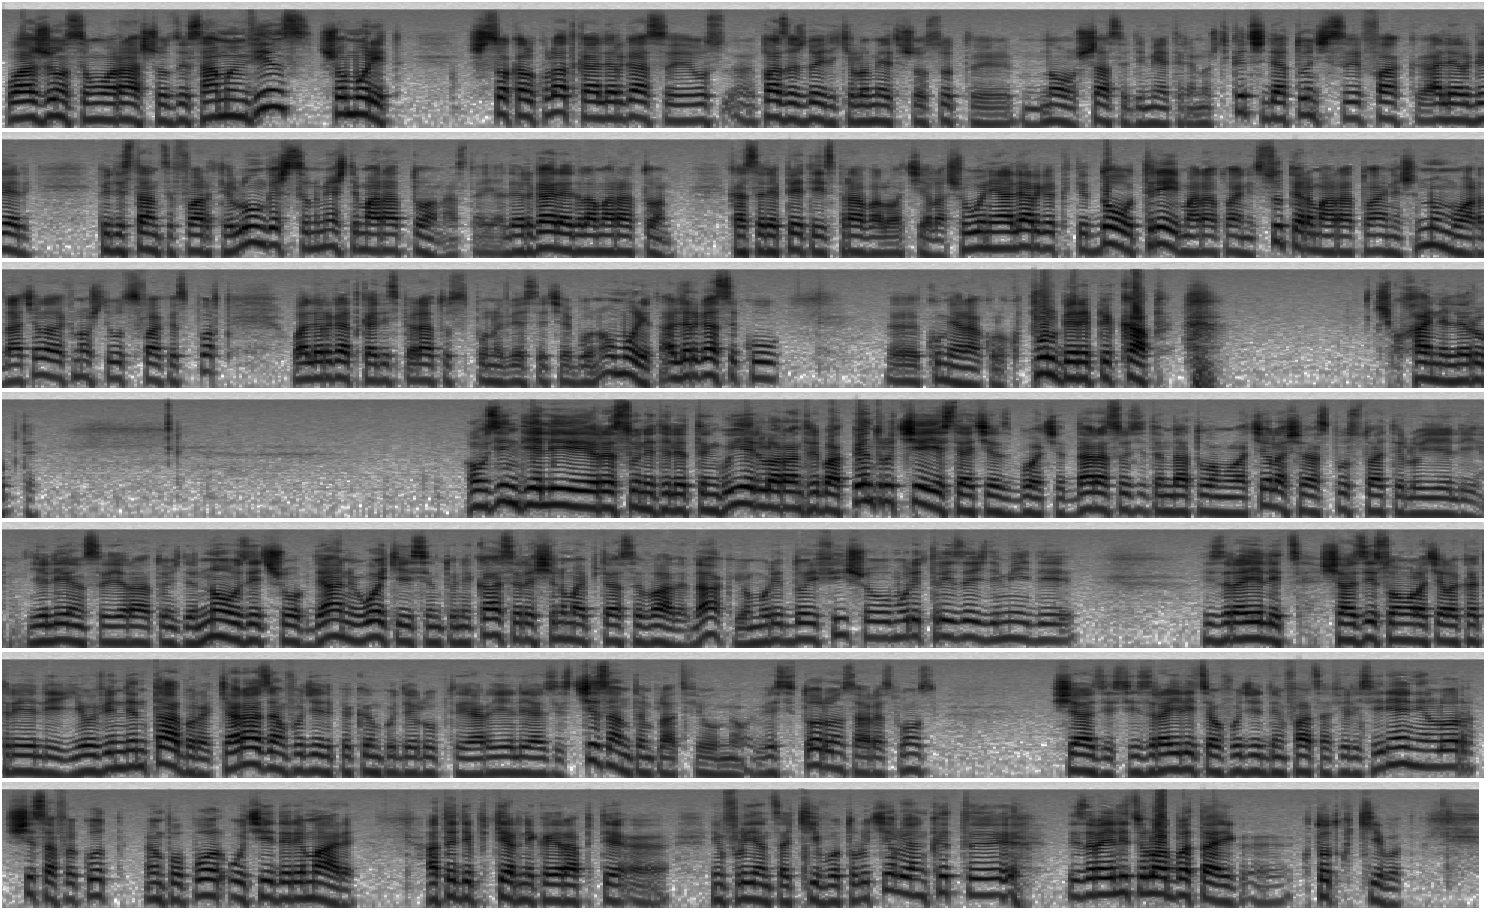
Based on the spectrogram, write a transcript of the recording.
O ajuns în oraș și a zis, am învins și a murit. Și s-a calculat că alergase 42 de km și 196 de metri, nu știu cât, și de atunci se fac alergări pe distanță foarte lungă și se numește maraton. Asta e alergarea de la maraton ca să repete isprava lui acela. Și unii aleargă câte două, trei maratoane, super maratoane și nu mor. Dar acela, dacă nu știu să facă sport, o alergat ca disperatul să spună veste ce bună. O murit. Alergase cu, uh, cum era acolo, cu pulbere pe cap și cu hainele rupte. Auzind el răsunetele tânguierilor, a întrebat, pentru ce este acest boce? Dar a sosit îndată omul acela și a spus toate lui Eli. Eli însă era atunci de 98 de ani, ochii se întunecaseră și nu mai putea să vadă. Da, că i-au murit doi fii și au murit 30 de mii de izraeliți. Și a zis omul acela către Eli, eu vin din tabără, chiar azi am fugit de pe câmpul de luptă, iar Eli a zis, ce s-a întâmplat fiul meu? Vestitorul însă a răspuns și a zis, izraeliții au fugit din fața filistinienilor și s-a făcut în popor ucidere mare atât de puternică era pute, uh, influența chivotului celui, încât uh, izraeliții luau bătaie uh, tot cu chivot.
